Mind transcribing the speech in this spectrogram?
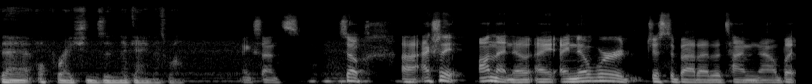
their operations in the game as well. Makes sense. So, uh, actually, on that note, I, I know we're just about out of time now, but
